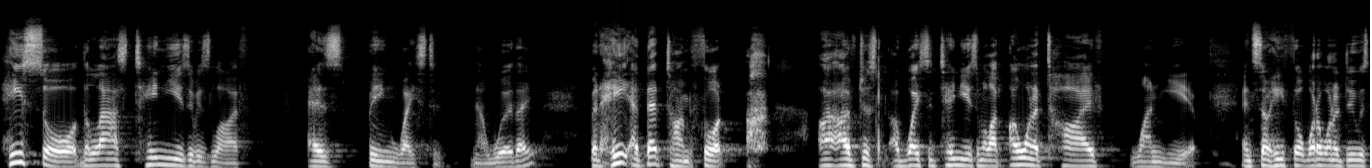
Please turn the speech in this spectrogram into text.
He saw the last 10 years of his life as being wasted. Now, were they? But he at that time thought, oh, I've just, I've wasted 10 years of my life. I want to tithe one year. And so he thought, what I want to do is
